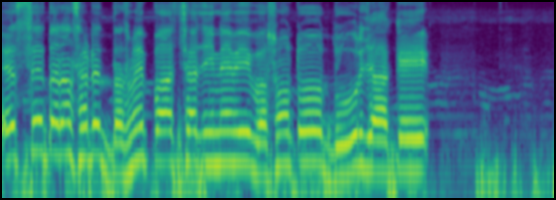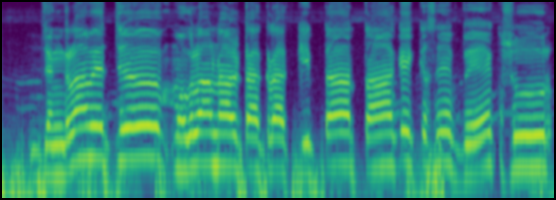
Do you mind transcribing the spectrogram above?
ਇਸੇ ਤਰ੍ਹਾਂ ਸਾਡੇ ਦਸਵੇਂ ਪਾਤਸ਼ਾਹ ਜੀ ਨੇ ਵੀ ਵਸੋਂ ਤੋਂ ਦੂਰ ਜਾ ਕੇ ਜੰਗਲਾਂ ਵਿੱਚ ਮੁਗਲਾਂ ਨਾਲ ਟਾਕਰਾ ਕੀਤਾ ਤਾਂ ਕਿ ਕਿਸੇ ਬੇਕਸੂਰ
